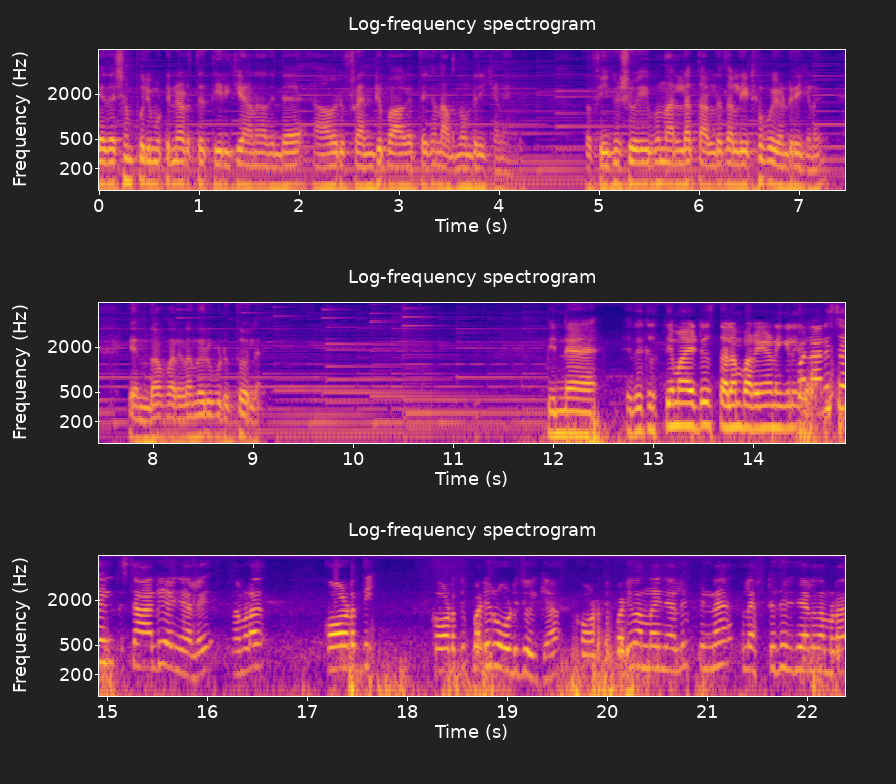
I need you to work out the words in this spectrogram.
ഏകദേശം പുലിമുട്ടിന്റെ അടുത്ത് എത്തിയിരിക്കുകയാണ് അതിന്റെ ആ ഒരു ഫ്രണ്ട് ഭാഗത്തേക്ക് നടന്നുകൊണ്ടിരിക്കുകയാണ് റഫീഖ് റഫീഖും ഷുഹൈബും നല്ല തള്ളി തള്ളിയിട്ട് പോയിക്കൊണ്ടിരിക്കുന്നത് എന്താ പറയണമെന്നൊരു പിടുത്തമല്ല പിന്നെ ഇത് കൃത്യമായിട്ട് സ്ഥലം പറയുകയാണെങ്കിൽ പൊന്നാനി സ്റ്റാൻഡ് കഴിഞ്ഞാൽ നമ്മുടെ കോടതി കോടതിപ്പടി റോഡ് ചോദിക്കുക കോടതിപ്പടി വന്നു കഴിഞ്ഞാൽ പിന്നെ ലെഫ്റ്റ് തിരിഞ്ഞാൽ നമ്മുടെ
